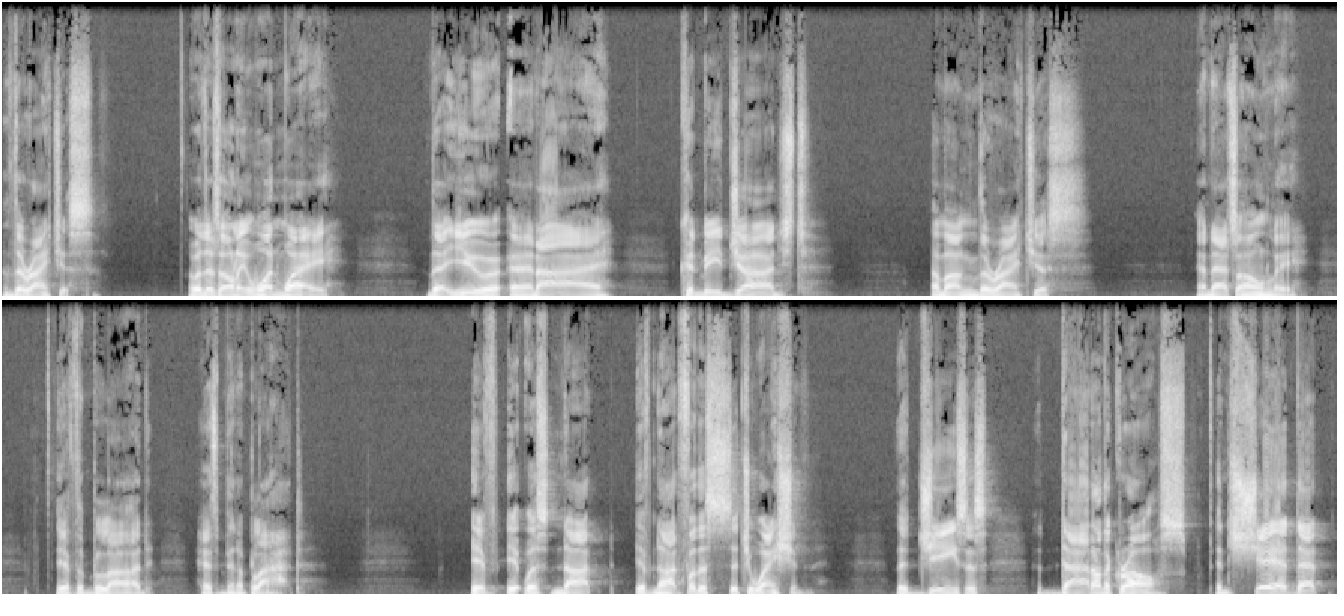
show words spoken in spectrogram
the righteous. Well, there's only one way that you and I could be judged among the righteous, and that's only if the blood has been applied. If it was not, if not for the situation that Jesus died on the cross and shed that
